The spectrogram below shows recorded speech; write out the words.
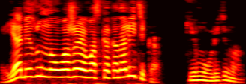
«Я безумно уважаю вас как аналитика», — кивнул лейтенант.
